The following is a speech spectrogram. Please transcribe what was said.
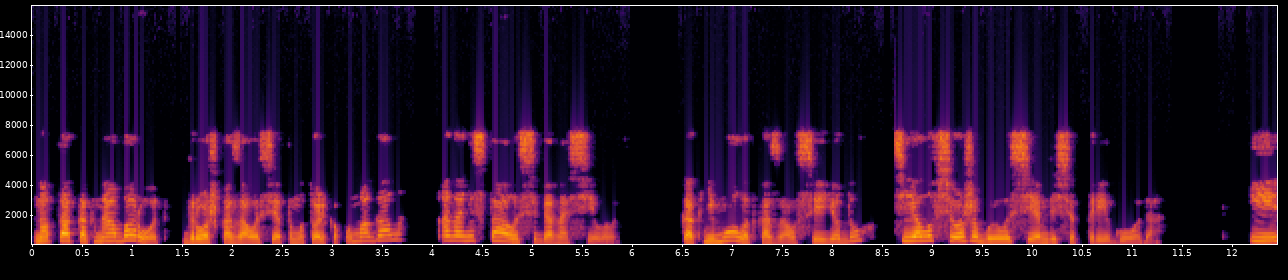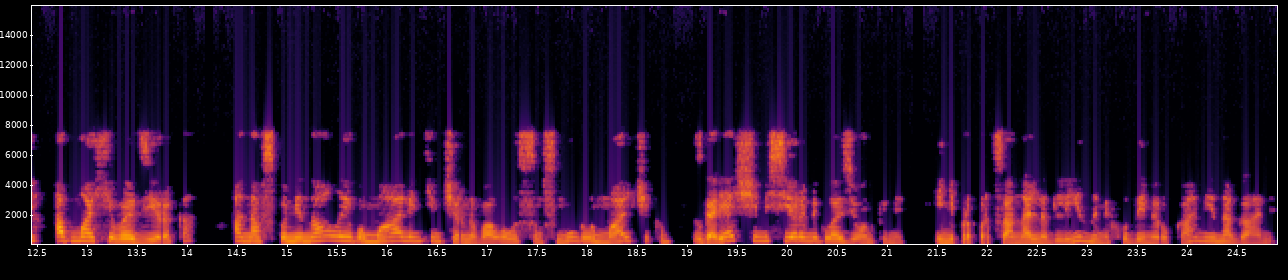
Но так как наоборот, дрожь, казалось, этому только помогала, она не стала себя насиловать. Как ни молод казался ее дух, телу все же было 73 года. И, обмахивая Дирека, она вспоминала его маленьким черноволосым смуглым мальчиком с горящими серыми глазенками и непропорционально длинными худыми руками и ногами,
